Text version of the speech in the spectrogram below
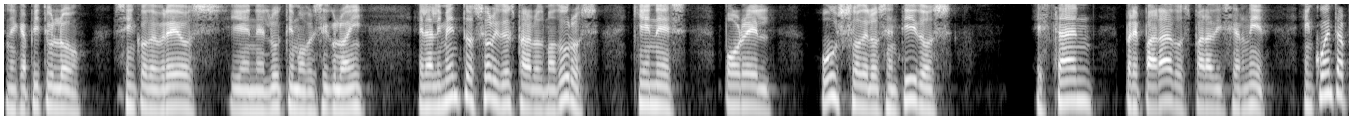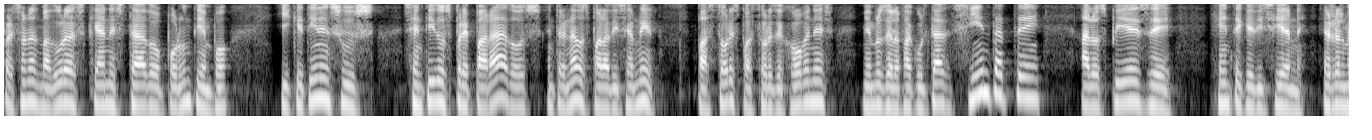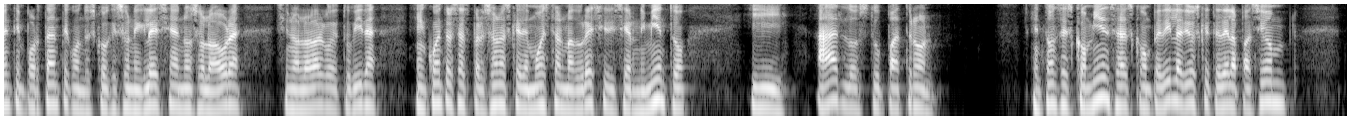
en el capítulo 5 de Hebreos y en el último versículo ahí, el alimento sólido es para los maduros, quienes por el uso de los sentidos están preparados para discernir. Encuentra personas maduras que han estado por un tiempo y que tienen sus sentidos preparados, entrenados para discernir. Pastores, pastores de jóvenes, miembros de la facultad, siéntate a los pies de gente que discierne. Es realmente importante cuando escoges una iglesia, no solo ahora, sino a lo largo de tu vida. Encuentra esas personas que demuestran madurez y discernimiento y hazlos tu patrón. Entonces comienzas con pedirle a Dios que te dé la pasión,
